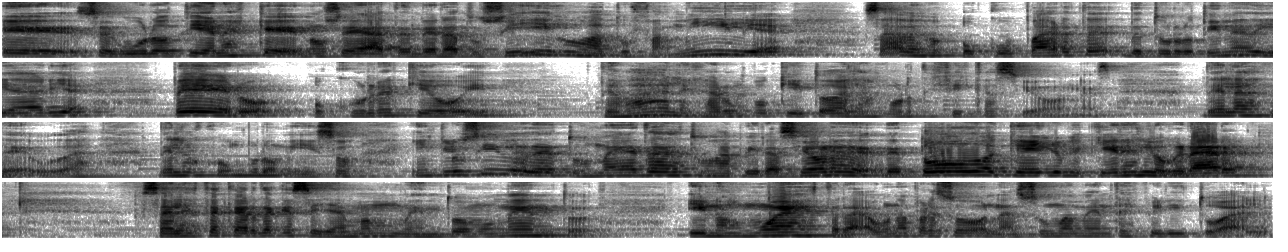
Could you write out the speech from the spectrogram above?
Eh, seguro tienes que, no sé, atender a tus hijos, a tu familia, ¿sabes? Ocuparte de tu rutina diaria, pero ocurre que hoy te vas a alejar un poquito de las mortificaciones, de las deudas, de los compromisos, inclusive de tus metas, de tus aspiraciones, de todo aquello que quieres lograr sale esta carta que se llama Momento a Momento y nos muestra a una persona sumamente espiritual,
